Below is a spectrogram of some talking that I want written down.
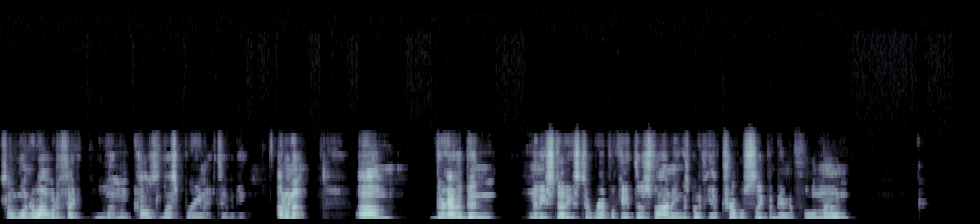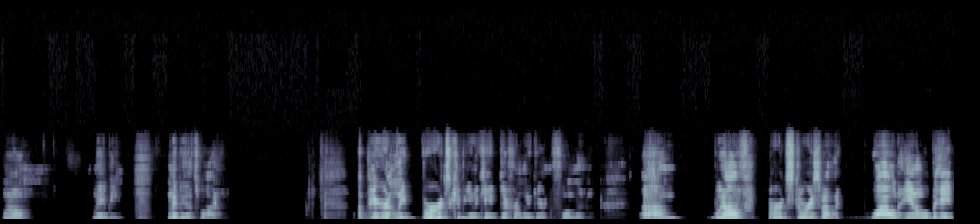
So I wonder why it would affect cause less brain activity. I don't know. Um, there haven't been many studies to replicate those findings, but if you have trouble sleeping during a full moon, well, maybe. Maybe that's why. Apparently, birds communicate differently during full moon. Um, we all have heard stories about like wild animal behavior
